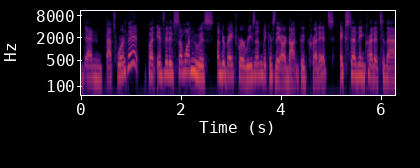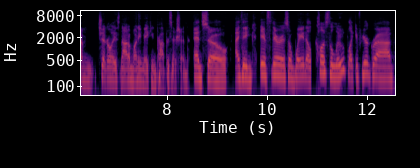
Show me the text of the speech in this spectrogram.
Then that's worth it. But if it is someone who is underbanked for a reason because they are not good credits, extending credit to them generally is not a money making proposition. And so I think if there is a way to close the loop, like if you're Grab,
